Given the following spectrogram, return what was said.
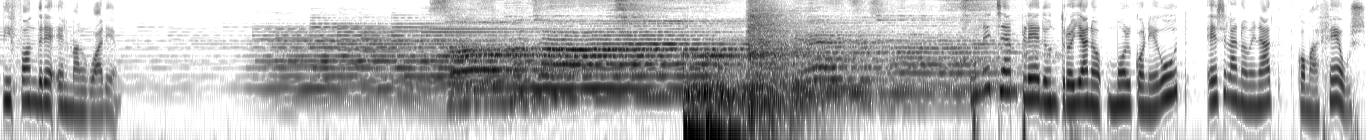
difondre el malguari. Un exemple d'un troiano molt conegut és l'anomenat com a Zeus.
